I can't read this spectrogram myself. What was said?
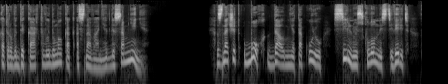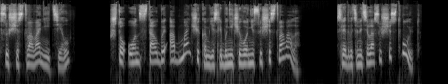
которого Декарт выдумал как основание для сомнения. Значит, Бог дал мне такую сильную склонность верить в существование тел, что он стал бы обманщиком, если бы ничего не существовало. Следовательно, тела существуют.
